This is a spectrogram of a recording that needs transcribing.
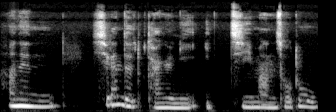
하는 시간들도 당연히 있지만서도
